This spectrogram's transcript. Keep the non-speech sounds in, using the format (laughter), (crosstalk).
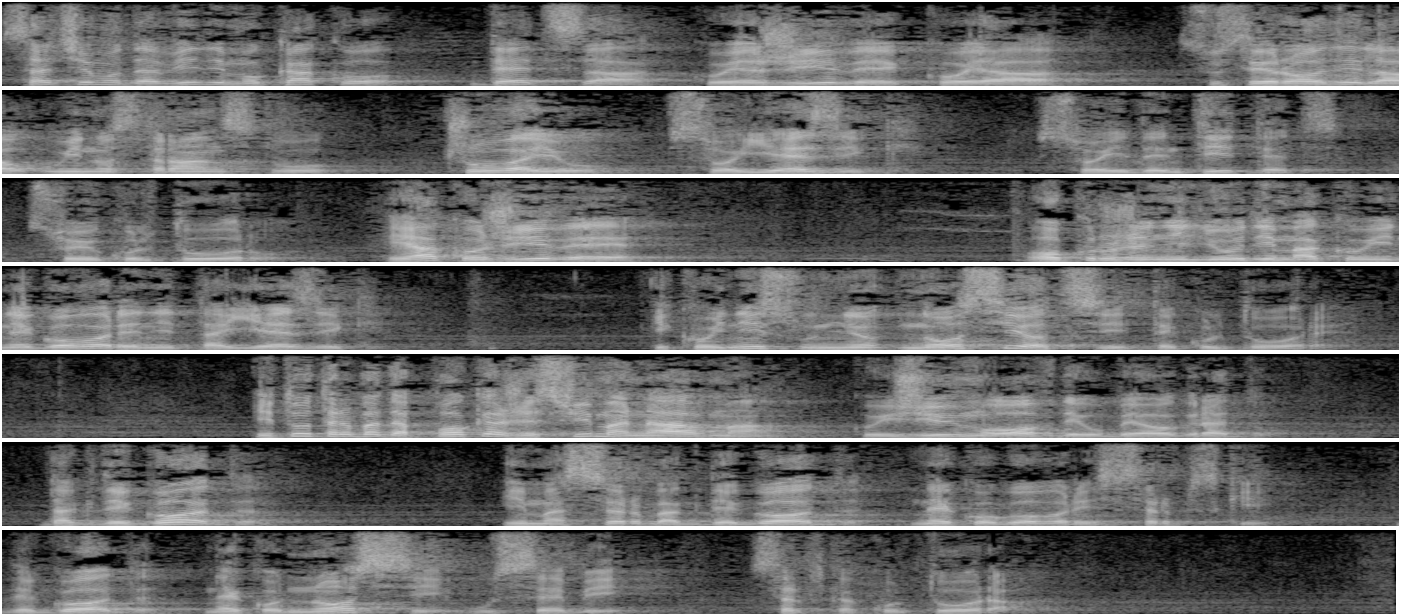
Sad ćemo da vidimo kako deca koja žive, koja su se rodila u inostranstvu, čuvaju svoj jezik, svoj identitet, svoju kulturu. Iako žive okruženi ljudima koji ne govore ni taj jezik i koji nisu nosioci te kulture. I to treba da pokaže svima nama koji živimo ovde u Beogradu, da gde god ima Srba gde god neko govori srpski, gde god neko nosi u sebi srpska kultura,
